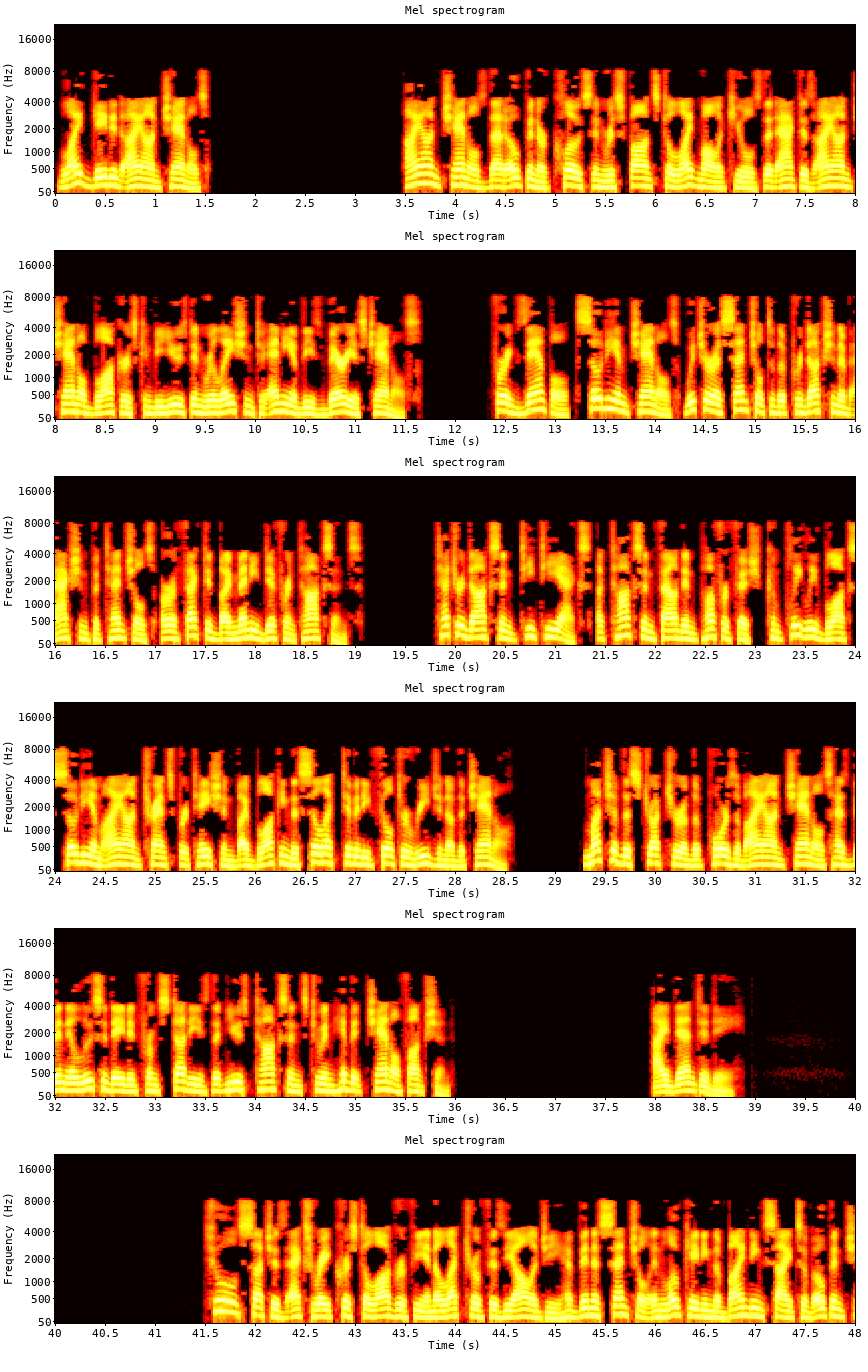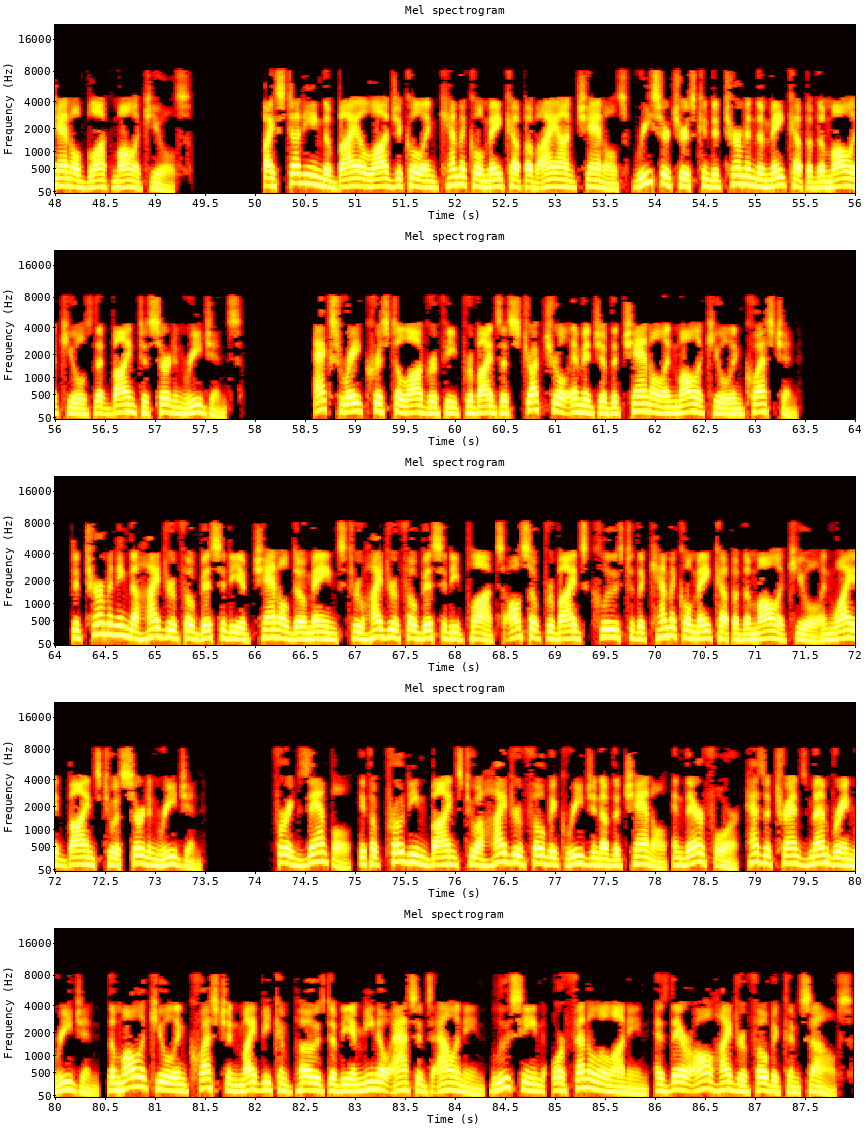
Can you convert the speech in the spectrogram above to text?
Light-gated ion channels. Ion channels that open or close in response to light molecules that act as ion channel blockers can be used in relation to any of these various channels. For example, sodium channels, which are essential to the production of action potentials, are affected by many different toxins. Tetrodotoxin TTX, a toxin found in pufferfish, completely blocks sodium ion transportation by blocking the selectivity filter region of the channel. Much of the structure of the pores of ion channels has been elucidated from studies that used toxins to inhibit channel function. Identity Tools such as X-ray crystallography and electrophysiology have been essential in locating the binding sites of open channel block molecules. By studying the biological and chemical makeup of ion channels, researchers can determine the makeup of the molecules that bind to certain regions. X-ray crystallography provides a structural image of the channel and molecule in question. Determining the hydrophobicity of channel domains through hydrophobicity plots also provides clues to the chemical makeup of the molecule and why it binds to a certain region. For example, if a protein binds to a hydrophobic region of the channel, and therefore, has a transmembrane region, the molecule in question might be composed of the amino acids alanine, leucine, or phenylalanine, as they are all hydrophobic themselves.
